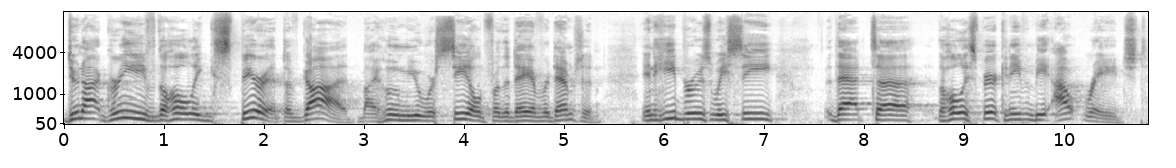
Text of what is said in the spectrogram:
Do not grieve the Holy Spirit of God, by whom you were sealed for the day of redemption. In Hebrews, we see that uh, the Holy Spirit can even be outraged.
